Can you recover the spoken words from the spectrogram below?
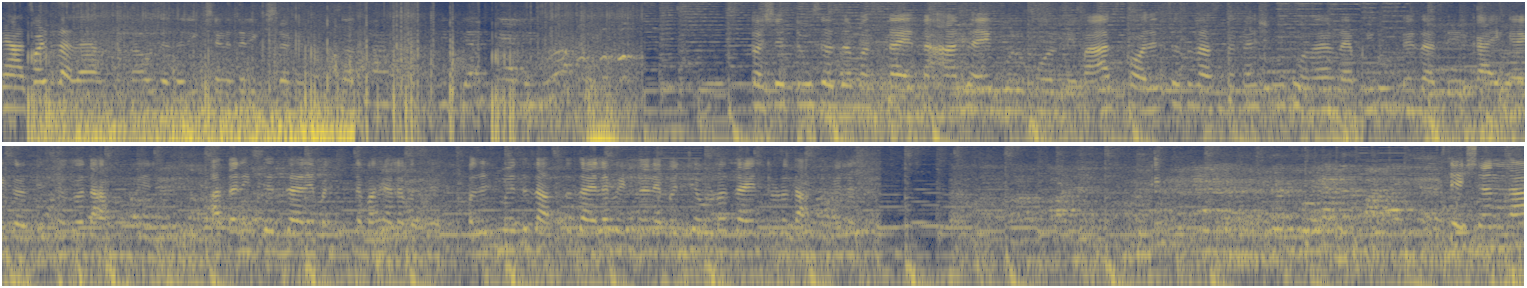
आणि आज पण झाला आमचा. उद्या तर रिक्षाने तर रिक्षाने कसे तुम्ही सहज मस्त आहेत ना आज आहे गुरुपौर्णिमा. आज कॉलेजचं तर जास्त काही शूट होणार नाही मी कुठे जाते काय काय करते सगळं दाखवेल आता रिसेस झाले पण तिथं बघायला बसेल. कॉलेजमुळे तर जास्त जायला भेटणार नाही पण जेवढं जाईल तेवढं दाखवेलच स्टेशनला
